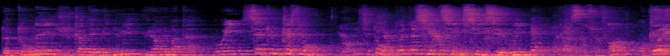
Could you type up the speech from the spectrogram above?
de tourner jusqu'à des minuit, 1h du matin? Oui. C'est une question. Ah oui, C'est tout. Si, si- si c'est oui, ben, ça se fera, ok? Ouais.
